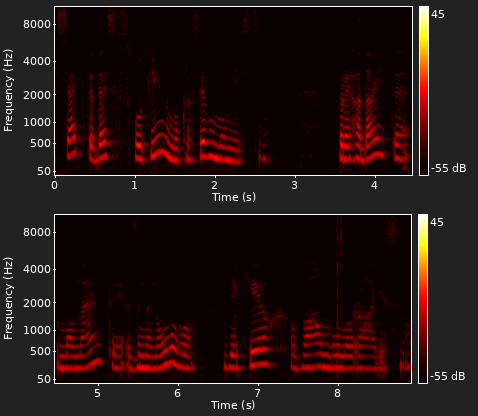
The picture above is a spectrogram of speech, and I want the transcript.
Сядьте десь в спокійному, красивому місці. Пригадайте моменти з минулого, в яких вам було радісно,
